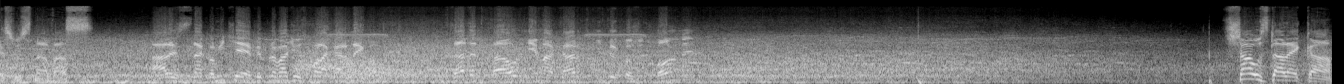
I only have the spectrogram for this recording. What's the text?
Jesus Navas. Ależ znakomicie wyprowadził z pola karnego. Za ten faul nie ma kartki, tylko rzut wolny. Strzał z daleka.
